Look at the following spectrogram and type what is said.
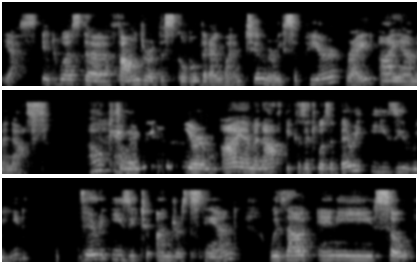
yes. It was the founder of the school that I went to, Marisa Peer, right? I am enough. So Okay. Marisa Peer, I am enough because it was a very easy read, very easy to understand without any soap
